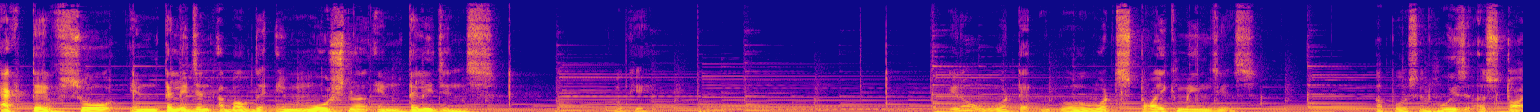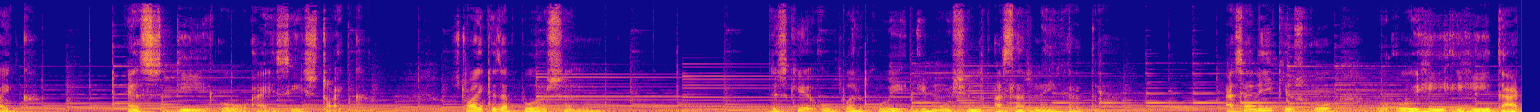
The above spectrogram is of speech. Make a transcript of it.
active, so intelligent about the emotional intelligence. Okay. You know what uh, what stoic means is a person who is a stoic, S T O I C stoic. Stoic is a person जिसके ऊपर कोई इमोशन असर नहीं करता ऐसा नहीं कि उसको ही दैट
